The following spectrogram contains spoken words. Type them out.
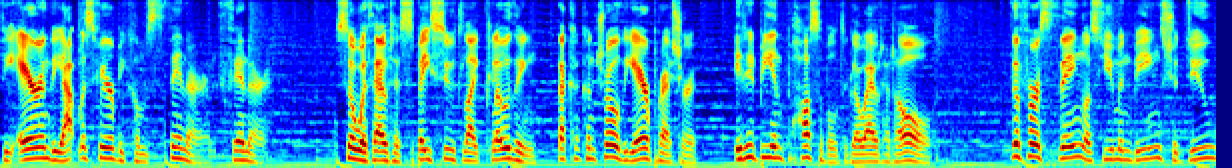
the air in the atmosphere becomes thinner and thinner. So without a spacesuit like clothing that can control the air pressure, it'd be impossible to go out at all. The first thing us human beings should do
